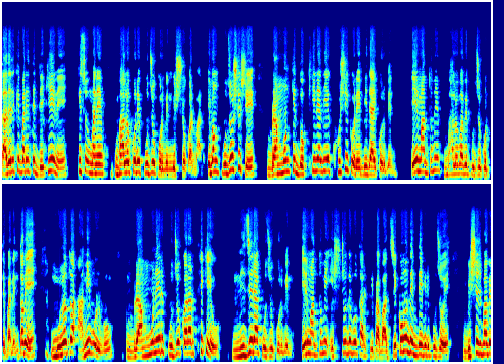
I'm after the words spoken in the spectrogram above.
তাদেরকে বাড়িতে ডেকে এনে কিছু মানে ভালো করে পুজো করবেন বিশ্বকর্মার। এবং পুজো শেষে ব্রাহ্মণকে দক্ষিণা দিয়ে খুশি করে বিদায় করবেন। এর মাধ্যমে ভালোভাবে পুজো করতে পারেন। তবে মূলত আমি বলব, ব্রাহ্মণের পুজো করার থেকেও নিজেরা পুজো করবেন। এর মাধ্যমে ইষ্ট দেবতার কৃপা বা যে কোনো দেবদেবীর পুজোয় বিশেষভাবে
